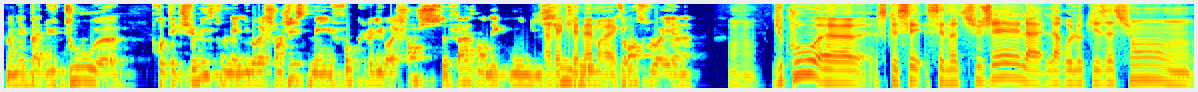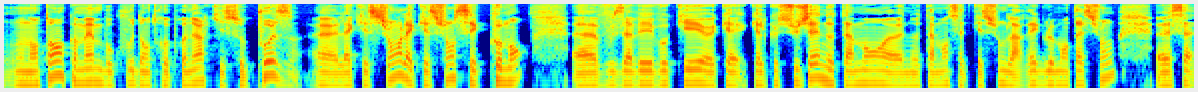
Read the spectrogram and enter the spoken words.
On n'est pas du tout euh, protectionniste, on est libre-échangiste, mais il faut que le libre-échange se fasse dans des conditions avec les mêmes règles loyales. Mmh du coup, euh, parce que c'est notre sujet, la, relocalisation, on, entend quand même beaucoup d'entrepreneurs qui se posent euh, la question. La question, c'est comment. Euh, vous avez évoqué quelques sujets, notamment notamment cette question de la réglementation. Ça,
